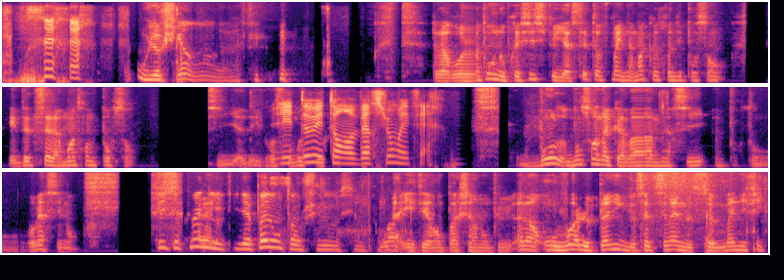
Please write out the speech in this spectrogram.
Ou le chien. hein, euh. Alors au Japon, on nous précise qu'il y a State of Mind à moins 90% et Dead Cell à moins 30%. S'il y a des grosses Les deux étant en version FR. Bon, bonsoir Nakama, merci pour ton remerciement. Il était il y a pas longtemps chez nous aussi. Ouais, il était vraiment pas cher non plus. Alors, on voit le planning de cette semaine, ce magnifique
